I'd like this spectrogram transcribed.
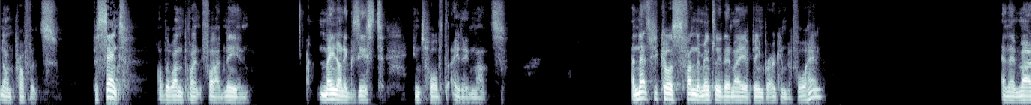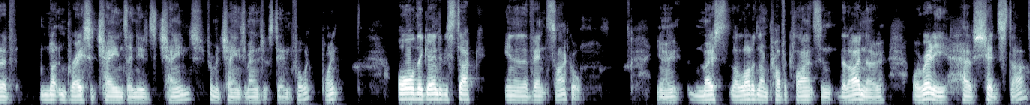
nonprofits percent of the 1.5 million may not exist in 12 to 18 months. And that's because fundamentally they may have been broken beforehand. And they might have not embraced a change they needed to change from a change management standpoint, point, or they're going to be stuck in an event cycle. You know, most, a lot of nonprofit clients in, that I know already have shed staff,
